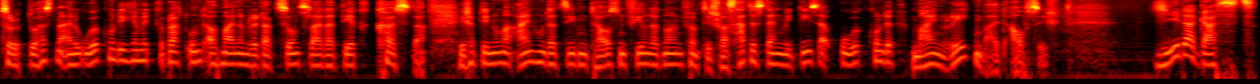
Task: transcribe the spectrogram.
zurück. Du hast mir eine Urkunde hier mitgebracht und auch meinem Redaktionsleiter Dirk Köster. Ich habe die Nummer 107.459. Was hat es denn mit dieser Urkunde Mein Regenwald auf sich? Jeder Gast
